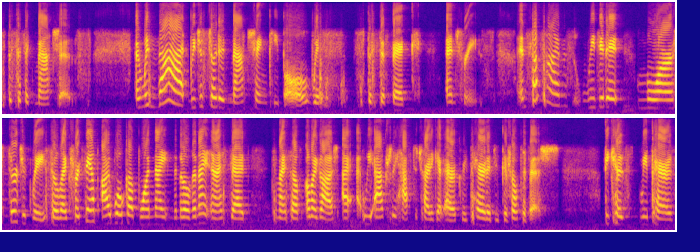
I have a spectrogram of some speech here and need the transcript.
specific matches. And with that, we just started matching people with specific entries. And sometimes we did it more surgically. So, like for example, I woke up one night in the middle of the night and I said to myself, "Oh my gosh, I, we actually have to try to get Eric Ripert to do gefilte fish." Because Ripert is,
